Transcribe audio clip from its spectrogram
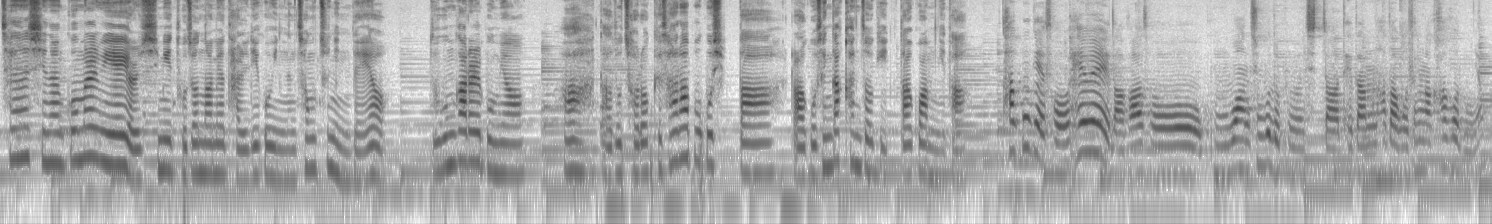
채은 씨는 꿈을 위해 열심히 도전하며 달리고 있는 청춘인데요. 누군가를 보며 아, 나도 저렇게 살아보고 싶다 라고 생각한 적이 있다고 합니다. 타국에서 해외에 나가서 공부하는 친구들 보면 진짜 대단하다고 생각하거든요.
